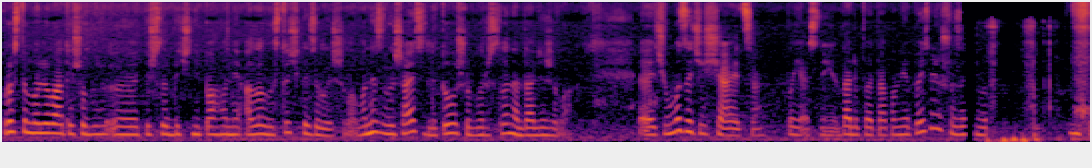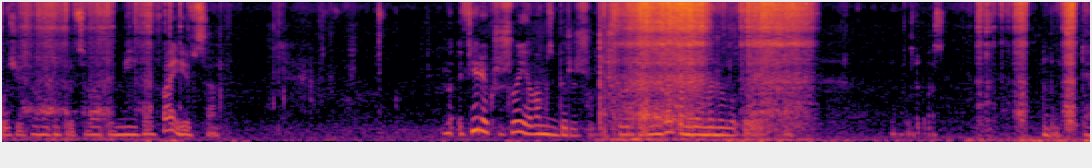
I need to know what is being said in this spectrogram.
просто малювати, щоб е, пішли бічні пагони, але листочки залишила. Вони залишаються для того, щоб рослина далі жила. Е, чому зачищається? Пояснюю. Далі по етапам я поясню, що за не хочу сьогодні працювати мій Wi-Fi і все. Ну, ефір, якщо що, я вам збережу. Повертаю назад, там де в мене ловилося. Буду вас мучити.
